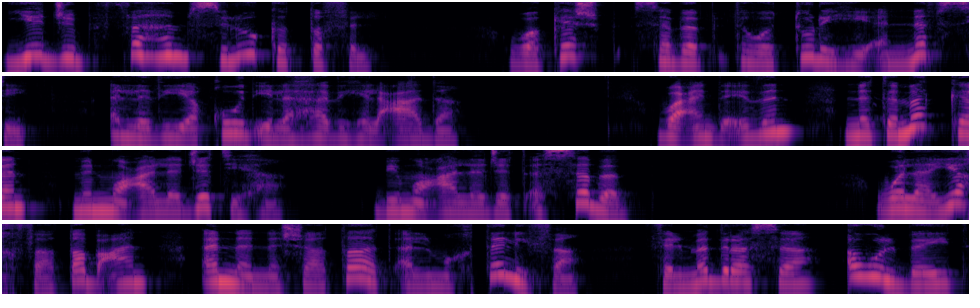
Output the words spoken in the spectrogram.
يجب فهم سلوك الطفل وكشف سبب توتره النفسي الذي يقود إلى هذه العادة. وعندئذ نتمكن من معالجتها بمعالجة السبب. ولا يخفى طبعا أن النشاطات المختلفة في المدرسة أو البيت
